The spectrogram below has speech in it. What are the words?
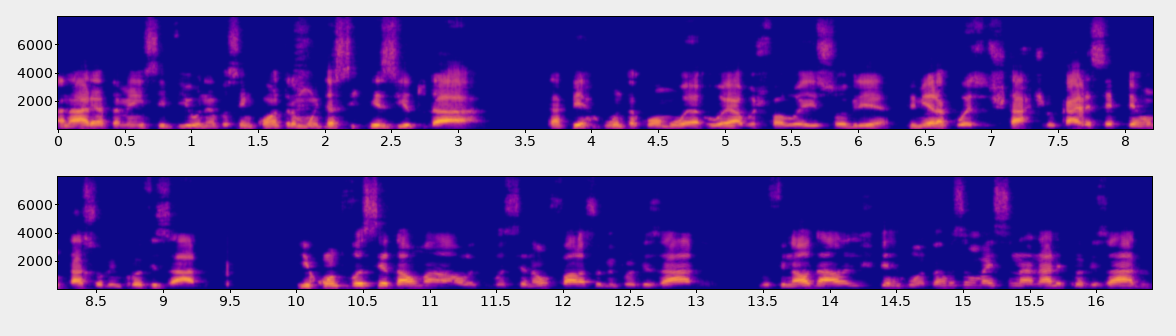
é, na área também civil, né, você encontra muito esse quesito da, da pergunta, como o Elvas falou aí sobre a primeira coisa do start do cara é sempre perguntar sobre improvisado. E quando você dá uma aula que você não fala sobre improvisado, no final da aula eles perguntam, mas você não vai ensinar nada improvisado?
